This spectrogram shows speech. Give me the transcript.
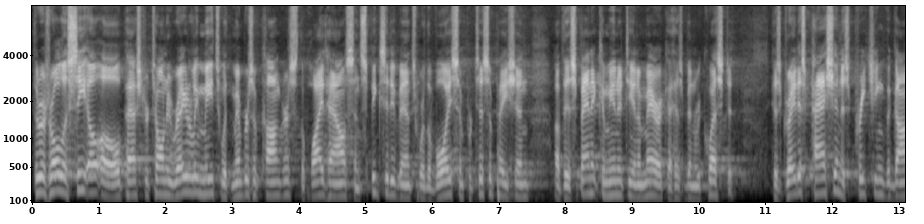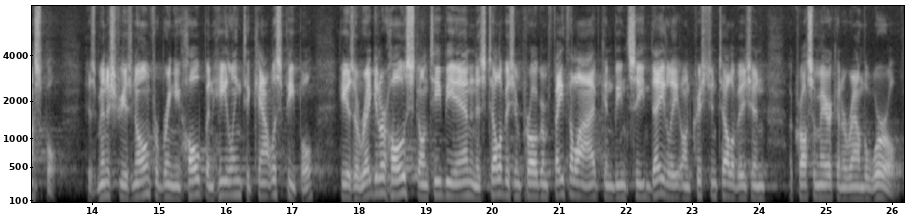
Through his role as COO, Pastor Tony regularly meets with members of Congress, the White House, and speaks at events where the voice and participation of the Hispanic community in America has been requested. His greatest passion is preaching the gospel. His ministry is known for bringing hope and healing to countless people. He is a regular host on TBN, and his television program, Faith Alive, can be seen daily on Christian television across America and around the world.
